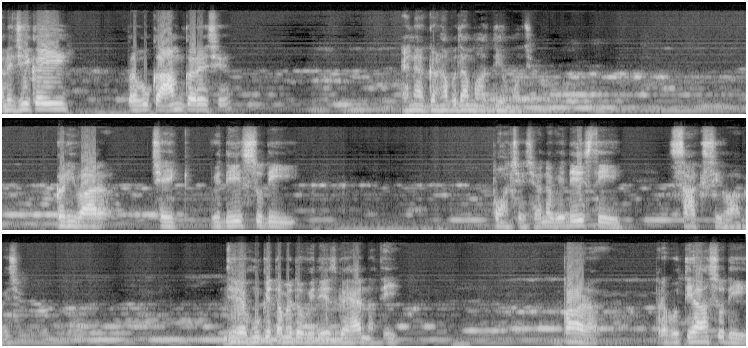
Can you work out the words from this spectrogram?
અને જે કંઈ પ્રભુ કામ કરે છે, એના ઘણા બધા માધ્યમો છે. ઘણીવાર છેક વિદેશ સુધી પહોંચે છે અને વિદેશથી સાક્ષીઓ આવે છે. જ્યારે હું કે તમે તો વિદેશ ગયા નથી, પણ પ્રભુ ત્યાં સુધી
